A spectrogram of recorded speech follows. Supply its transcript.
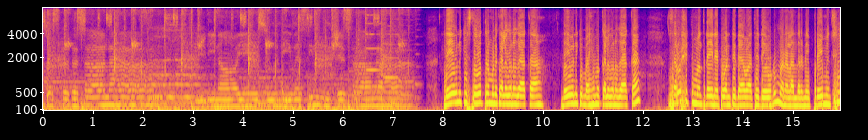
స్వస్థతశాల. ఇది నా యేసు నివసించశాల దేవునికి స్తోత్రములు కలుగునుగాక దేవునికి మహిమ కలుగునుగాక సర్వశక్తిమంతుడైనటువంటి దేవాతి దేవుడు మనలందరినీ ప్రేమించి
